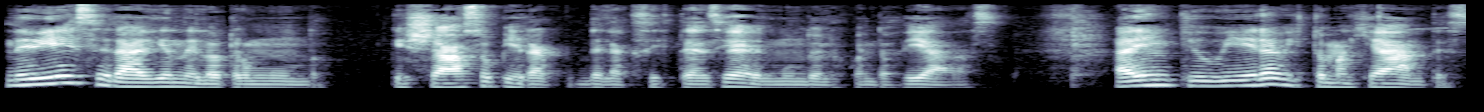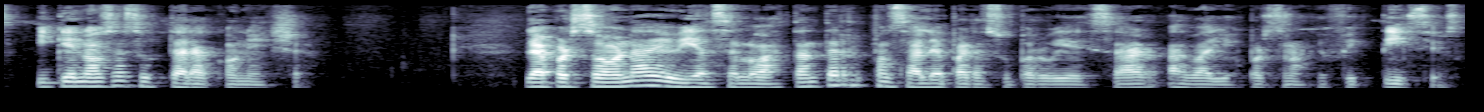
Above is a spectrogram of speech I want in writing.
Debía ser alguien del otro mundo que ya supiera de la existencia del mundo de los cuentos de hadas. Alguien que hubiera visto magia antes y que no se asustara con ella la persona debía ser lo bastante responsable para supervisar a varios personajes ficticios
